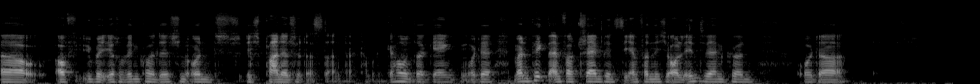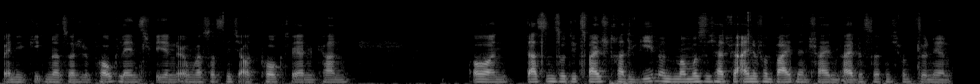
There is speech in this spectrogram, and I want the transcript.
äh, auf über ihre Win-Condition und ich punische das dann. Da kann man counterganken oder man pickt einfach Champions, die einfach nicht all-in werden können oder wenn die Gegner zum Beispiel Poke-Lanes spielen, irgendwas, was nicht outpoked werden kann. Und das sind so die zwei Strategien und man muss sich halt für eine von beiden entscheiden. Beides wird nicht funktionieren.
